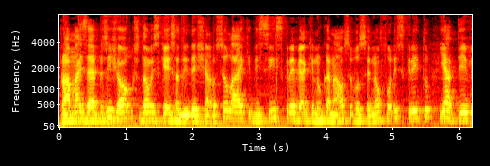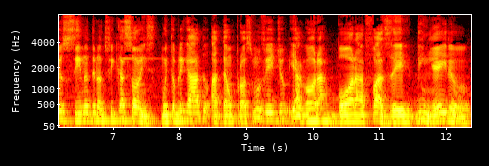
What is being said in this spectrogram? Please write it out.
Para mais apps e jogos, não esqueça de deixar o seu like, de se inscrever aqui no canal se você não for inscrito e ative o sino de notificações. Muito obrigado, até um próximo vídeo e agora bora fazer dinheiro!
